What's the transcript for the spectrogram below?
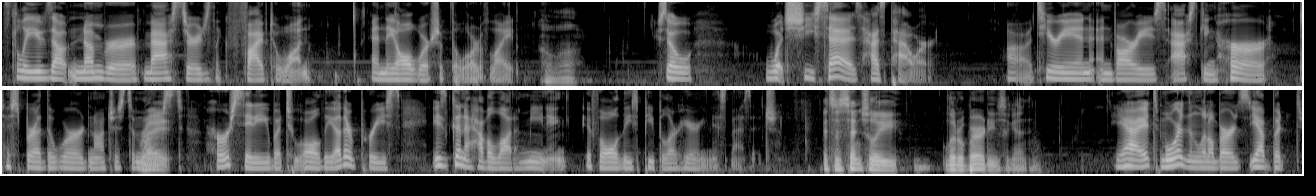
slaves outnumber masters like five to one, and they all worship the Lord of Light. Oh wow. So, what she says has power. Uh, Tyrion and Varys asking her to spread the word, not just amongst her city, but to all the other priests, is going to have a lot of meaning if all these people are hearing this message. It's essentially little birdies again. Yeah, it's more than little birds. Yeah, but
